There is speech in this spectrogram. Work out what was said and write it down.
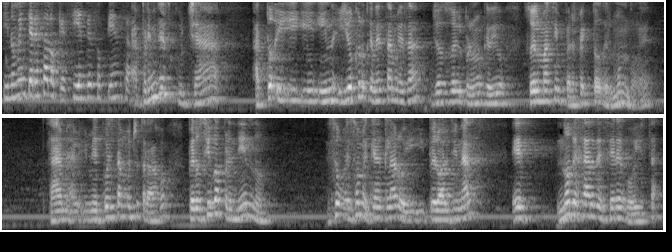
Y no me interesa lo que sientes o piensas. Aprende a escuchar. A to- y, y- y- y yo creo que en esta mesa, yo soy el primero que digo, soy el más imperfecto del mundo. ¿eh? O sea, me, me cuesta mucho trabajo, pero sigo aprendiendo. Eso, eso me queda claro. Y, pero al final es no dejar de ser egoísta.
